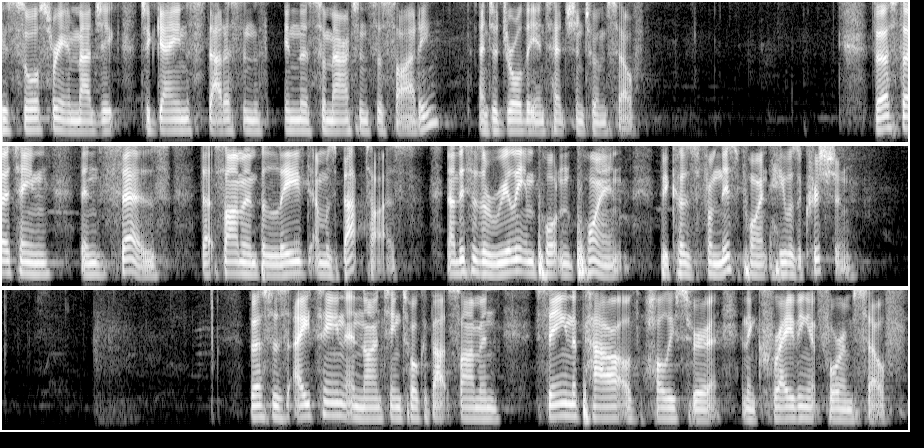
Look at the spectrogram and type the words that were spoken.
his sorcery and magic to gain status in the, in the Samaritan society and to draw the attention to himself. Verse 13 then says that Simon believed and was baptized. Now, this is a really important point because from this point, he was a Christian. Verses 18 and 19 talk about Simon seeing the power of the Holy Spirit and then craving it for himself.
